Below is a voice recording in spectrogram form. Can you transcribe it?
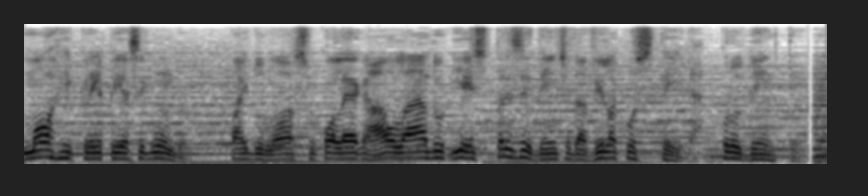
Morre Crepe II, pai do nosso colega ao lado e ex-presidente da Vila Costeira, Prudente.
